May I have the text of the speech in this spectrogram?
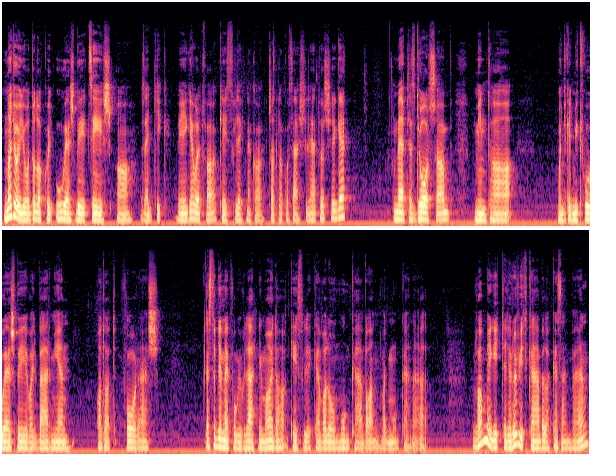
Nagyon jó dolog, hogy USB-C-s az egyik vége, illetve a készüléknek a csatlakozási lehetősége, mert ez gyorsabb, mint a mondjuk egy micro USB vagy bármilyen adatforrás ezt ugye meg fogjuk látni majd a készülékkel való munkában, vagy munkánál. Van még itt egy rövid kábel a kezemben,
